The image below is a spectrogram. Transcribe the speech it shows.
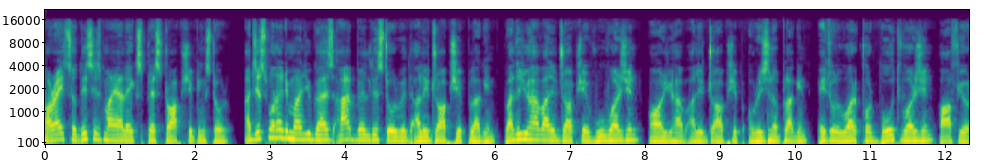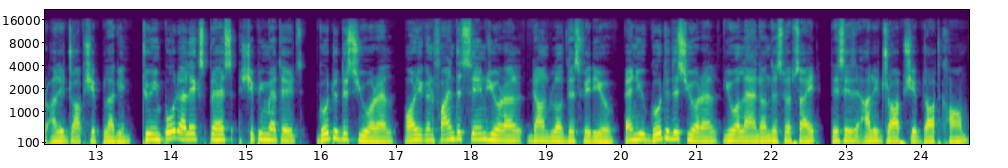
Alright, so this is my AliExpress dropshipping store. I just want to remind you guys I built this store with Ali Dropship plugin. Whether you have Ali Dropship Woo version or you have Ali Dropship original plugin, it will work for both version of your Ali Dropship plugin. To import AliExpress shipping methods, go to this URL or you can find the same URL down below this video. When you go to this URL, you will land on this website. This is alidropship.com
